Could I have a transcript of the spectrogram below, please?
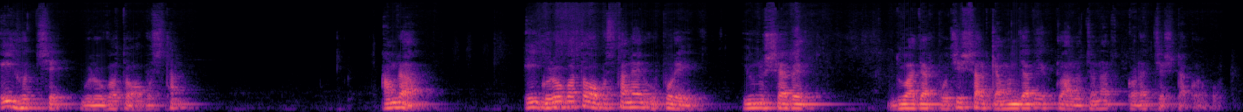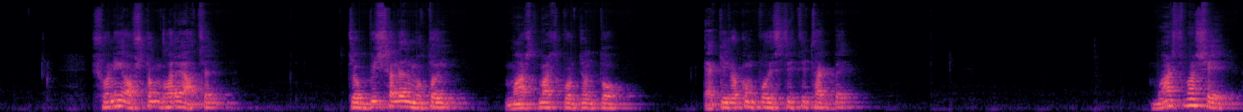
এই হচ্ছে গ্রহগত অবস্থান। আমরা এই গ্রহগত অবস্থানের উপরে ইউনুস দু হাজার পঁচিশ সাল কেমন যাবে একটু আলোচনা করার চেষ্টা করব। শনি অষ্টম ঘরে আছেন। চব্বিশ সালের মতোই মার্চ মাস পর্যন্ত একই রকম পরিস্থিতি থাকবে। মার্চ মাসে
